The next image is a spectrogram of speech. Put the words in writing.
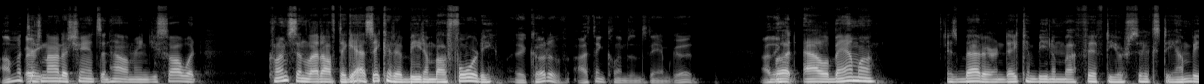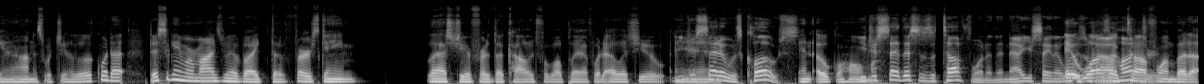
I'm gonna There's take. not a chance in hell. I mean, you saw what Clemson let off the gas. They could have beat them by 40. They could have. I think Clemson's damn good. I think. But Alabama is better, and they can beat them by 50 or 60. I'm being honest with you. Look what I, this game reminds me of like the first game last year for the college football playoff with LSU. you and, just said it was close. in Oklahoma. You just said this is a tough one, and then now you're saying it was a 100. tough one, but uh,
